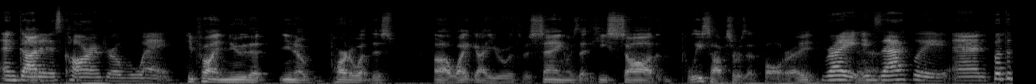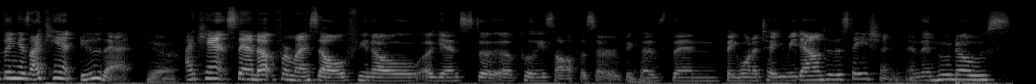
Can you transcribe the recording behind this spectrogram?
and got in his car and drove away. He probably knew that you know part of what this uh, white guy you were with was saying was that he saw that the police officer was at fault. Right. Right, Yeah. exactly. And but the thing is, I can't do that. Yeah. I can't stand up for myself, you know, against a, a police officer Mm-hmm. because then they want to take me down to the station, and then who knows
